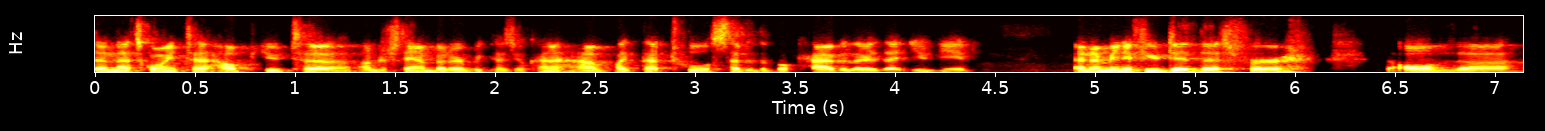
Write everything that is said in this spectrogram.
then that's going to help you to understand better because you'll kind of have like that tool set of the vocabulary that you need. And I mean, if you did this for all of the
